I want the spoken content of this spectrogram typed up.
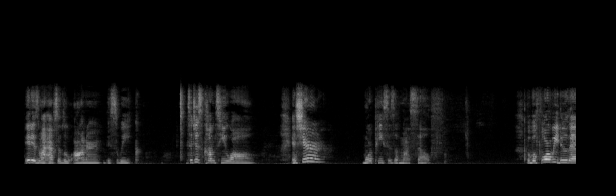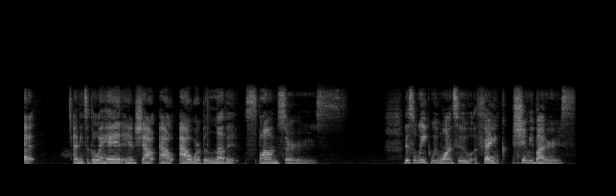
It is my absolute honor this week to just come to you all and share more pieces of myself. But before we do that, I need to go ahead and shout out our beloved sponsors. This week, we want to thank Shimmy Butters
